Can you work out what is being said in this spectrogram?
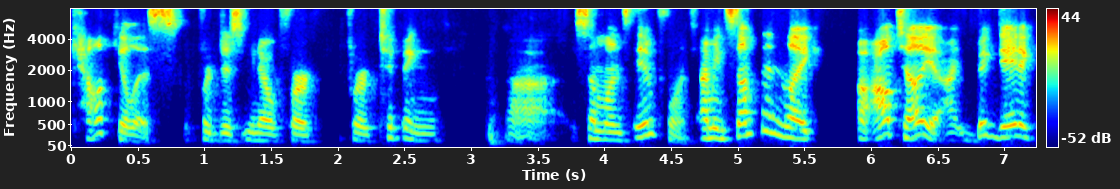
calculus for just you know for for tipping uh, someone's influence. I mean, something like I'll tell you, I, big data.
